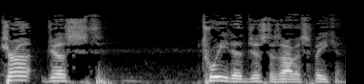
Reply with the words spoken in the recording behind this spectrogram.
Trump just tweeted just as I was speaking.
